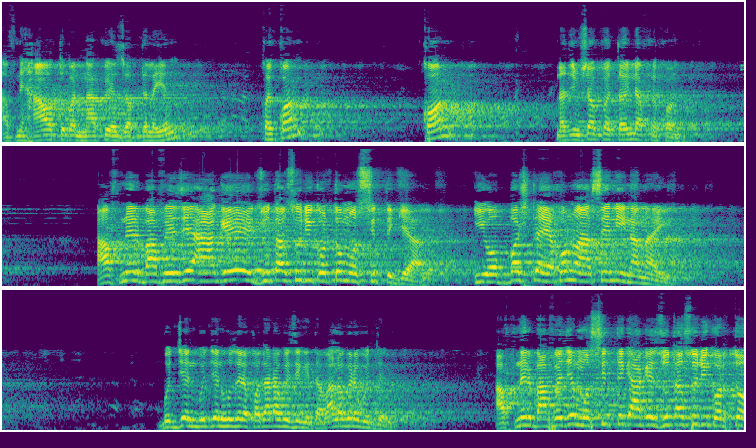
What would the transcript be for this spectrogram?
আপনি হ্যাঁ অথবা না কইয়া জবাব দিলাইন কয়, কন? কন? নাজিম সাহেব কয় তাইলে আপনি কন? আপনার বাপে যে আগে জুতা চুরি করতো মসজিদ থেকে, এই অভ্যাসটা এখনও আসেনি না নাই? বুঝছেন বুঝছেন হুজুরের কথাটা হয়েছে কিতা ভালো করে বুঝছেন। আপনার বাপে যে মসজিদ থেকে আগে জুতা চুরি করতো,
